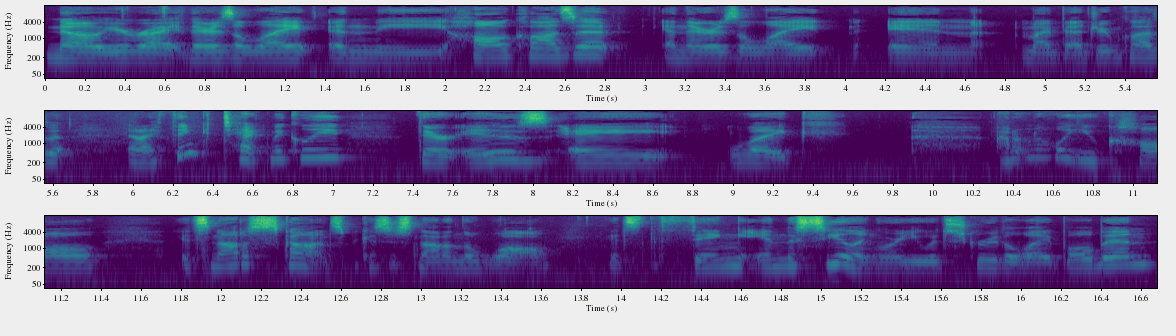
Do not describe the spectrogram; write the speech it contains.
no, you're right. There's a light in the hall closet, and there is a light in my bedroom closet. And I think technically there is a like I don't know what you call it's not a sconce because it's not on the wall. It's the thing in the ceiling where you would screw the light bulb in,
